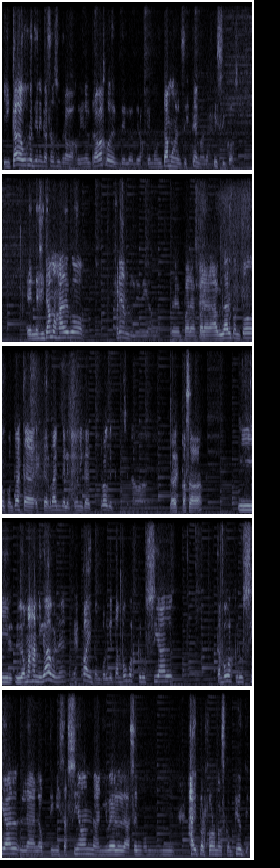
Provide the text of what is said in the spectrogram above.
y cada uno tiene que hacer su trabajo. Y en el trabajo de, los que montamos el sistema, los físicos, eh, necesitamos algo friendly, digamos, eh, para, para, hablar con todo, con toda esta, este rack de electrónica Pro que te mencionaba la vez pasada. Y lo más amigable es Python, porque tampoco es crucial, tampoco es crucial la, la optimización a nivel de hacer un, high performance computing.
